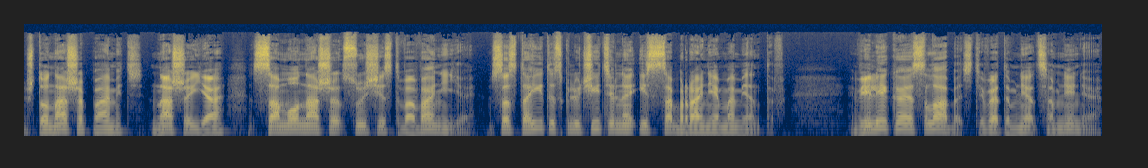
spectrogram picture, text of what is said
что наша память, наше «я», само наше существование состоит исключительно из собрания моментов. Великая слабость, в этом нет сомнения,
